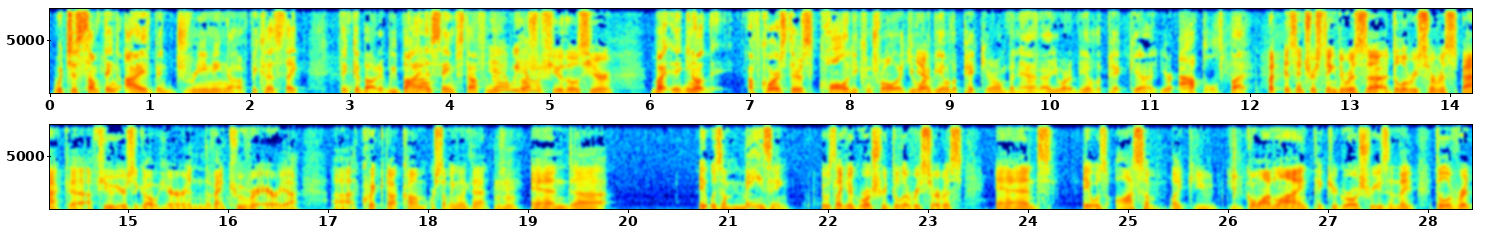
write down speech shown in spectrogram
which is something I've been dreaming of because, like, think about it. We buy Well, the same stuff from Yeah, the we grocery have a few of those here. But you know, of course, there's quality control. Like you Yeah. want to be able to pick your own banana, you want to be able to pick uh, your apples. But But it's interesting. There was a, a delivery service back uh, a few years ago here in the Vancouver area, uh, quick.com or something like that. And uh, it was amazing. It was like a grocery delivery service. And it was awesome. Like you, you'd go online, pick your groceries, and they deliver it.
